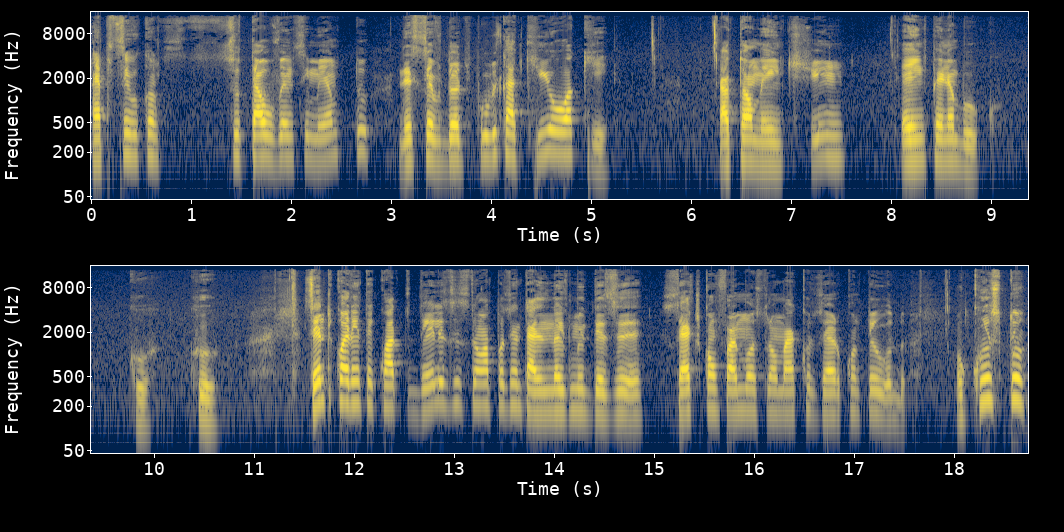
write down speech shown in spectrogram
É possível consultar o vencimento desse servidor público aqui ou aqui. Atualmente em, em Pernambuco. Cu, cu. 144 deles estão aposentados em 2017, conforme mostrou o Marco Zero Conteúdo. O custo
